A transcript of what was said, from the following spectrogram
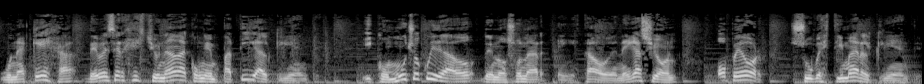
una queja debe ser gestionada con empatía al cliente y con mucho cuidado de no sonar en estado de negación o peor, subestimar al cliente,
